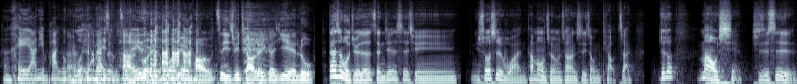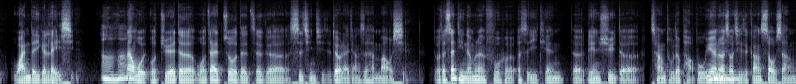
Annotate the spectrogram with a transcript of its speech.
很黑啊，你很怕有鬼啊，还是什么之类的，后面跑自己去挑了一个夜路。但是我觉得整件事情，你说是玩，它某种程度上是一种挑战，就是说冒险其实是玩的一个类型。嗯哼，那我我觉得我在做的这个事情，其实对我来讲是很冒险的。我的身体能不能负荷二十一天的连续的长途的跑步？因为那时候其实刚受伤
